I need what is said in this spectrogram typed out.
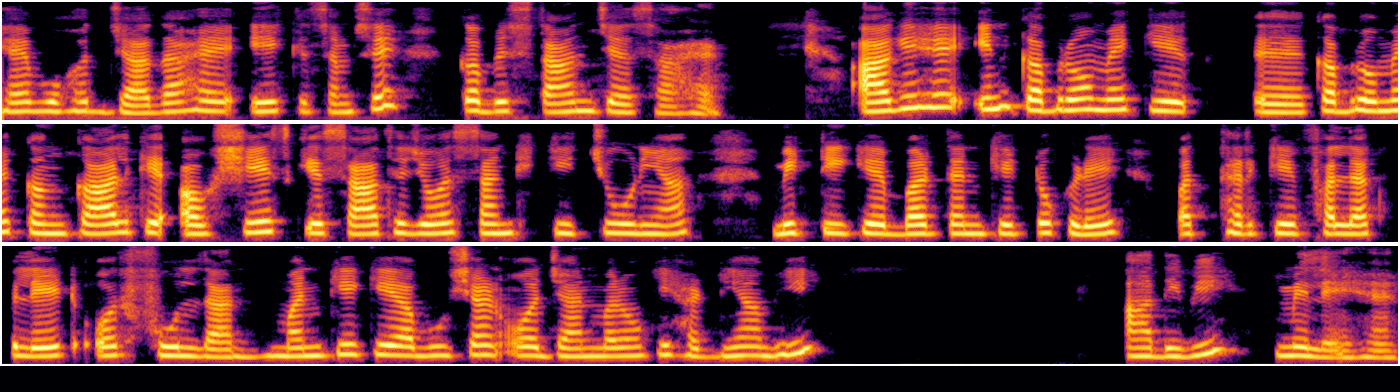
है, बहुत ज़्यादा है, एक किस्म से कब्रिस्तान जैसा है। आगे है, इन कब्रों में के कब्रों में कंकाल के अवशेष के साथ जो है शंख की चूड़ियाँ, मिट्टी के बर्तन के टुकड़े, पत्थर के फलक, प्लेट और फूलदान मनके के आभूषण और जानवरों की हड्डियाँ भी आदि भी मिले हैं।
